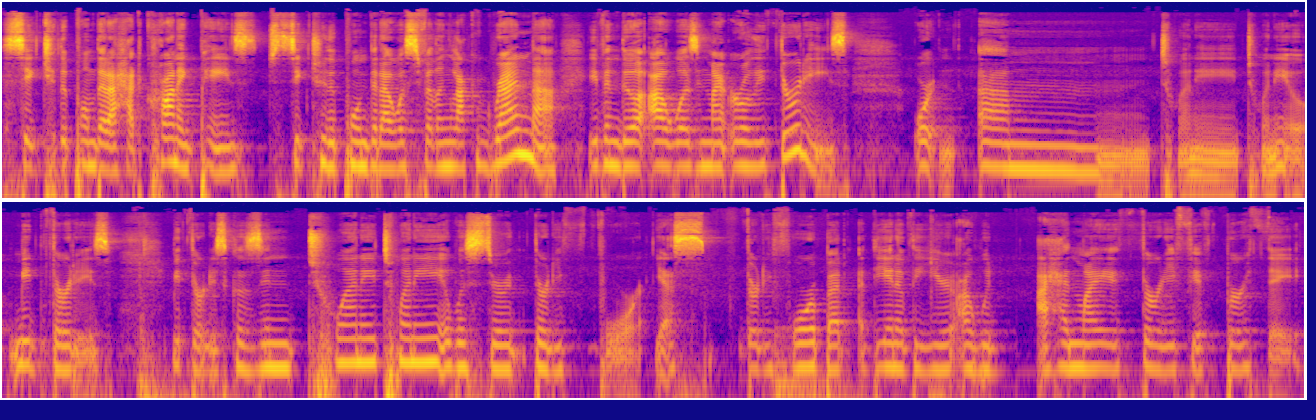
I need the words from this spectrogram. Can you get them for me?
Sick to the point that I had chronic pains, sick to the point that I was feeling like a grandma, even though I was in my early 30s or um 20 20 mid 30s mid 30s because in 2020 it was 34 yes 34 but at the end of the year i would i had my 35th birthday.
